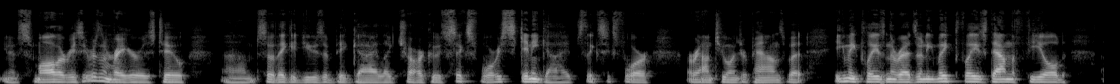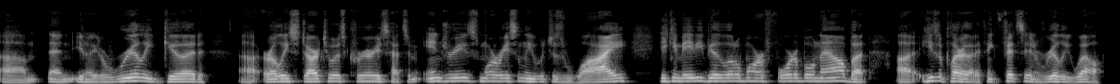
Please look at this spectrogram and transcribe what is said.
you know smaller receivers, and Reagor is too. Um, so they could use a big guy like Chark, who's six four, he's skinny guy, it's like around 200 pounds, but he can make plays in the red zone. He can make plays down the field. Um, and, you know, he had a really good uh, early start to his career. He's had some injuries more recently, which is why he can maybe be a little more affordable now. But uh, he's a player that I think fits in really well.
